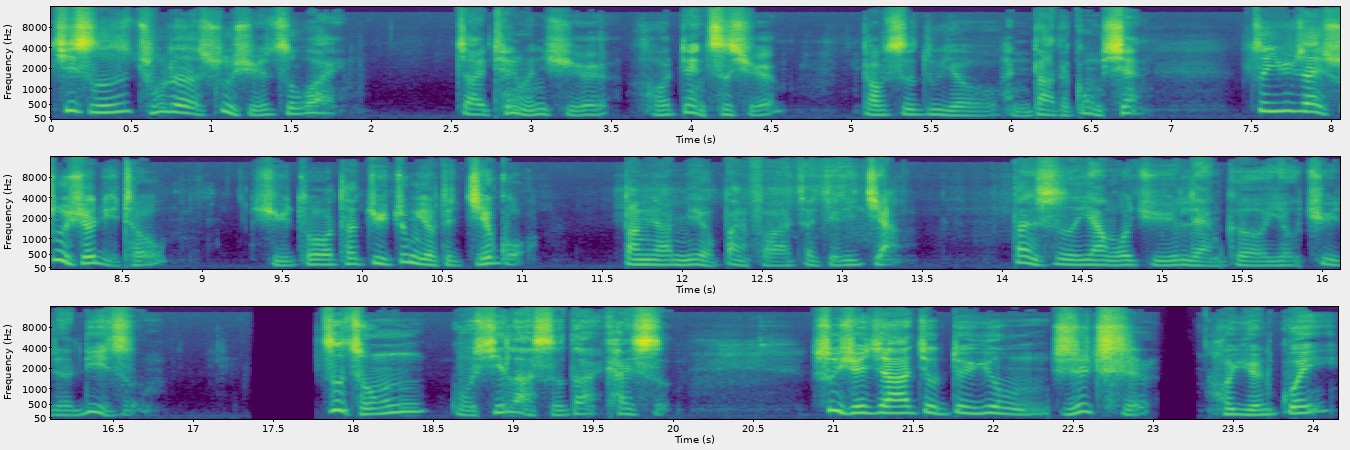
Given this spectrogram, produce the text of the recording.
其实除了数学之外，在天文学和电磁学，高斯都有很大的贡献。至于在数学里头，许多他最重要的结果，当然没有办法在这里讲。但是让我举两个有趣的例子。自从古希腊时代开始，数学家就对用直尺和圆规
